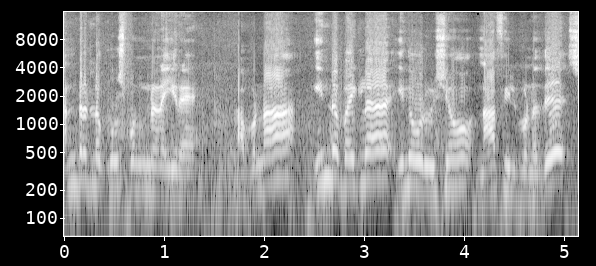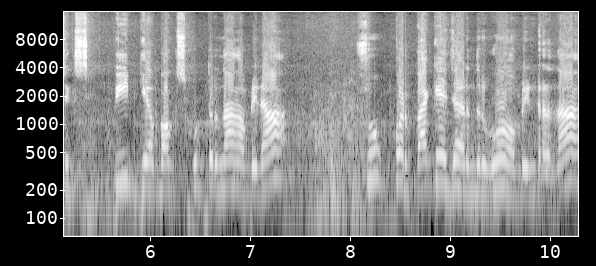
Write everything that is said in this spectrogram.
ஹண்ட்ரட்ல க்ரூஸ் பண்ணணும்னு நினைக்கிறேன். அப்படின்னா இந்த பைக்கில் இந்த ஒரு விஷயம் நான் ஃபீல் பண்ணது. சிக்ஸ் ஸ்பீட் கியர் பாக்ஸ் கொடுத்துருந்தாங்க அப்படின்னா சூப்பர் பேக்கேஜாக இருந்திருக்கும் அப்படின்றது தான்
